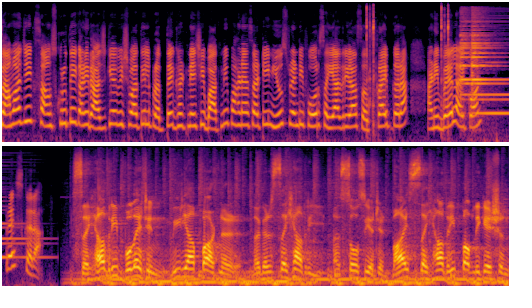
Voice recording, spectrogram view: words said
सामाजिक सांस्कृतिक आणि राजकीय विश्वातील प्रत्येक घटनेची बातमी पाहण्यासाठी न्यूज ट्वेंटी फोर सह्याद्रीला सबस्क्राईब करा आणि बेल आयकॉन प्रेस करा. Sahyadri bulletin media partner Nagar Sahyadri associated by Sahyadri publication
